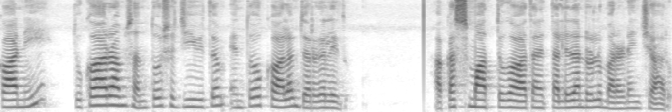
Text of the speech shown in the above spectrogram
కానీ తుకారాం సంతోష జీవితం ఎంతో కాలం జరగలేదు. అకస్మాత్తుగా అతని తల్లిదండ్రులు మరణించారు.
